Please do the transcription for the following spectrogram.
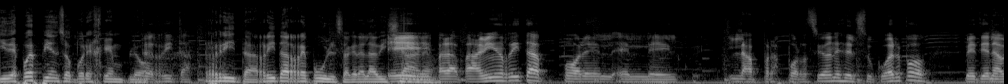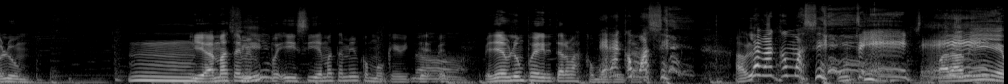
Y después pienso, por ejemplo, De Rita. Rita, Rita Repulsa, que era la villana. Eh, para, para mí Rita, por el, el- el- las proporciones de su cuerpo, Betiana Bloom. Mm, Y además también, y sí, además también como que No. Betiana Bloom puede gritar más como Era Rita. como así. Hablaba como así. Sí, sí. Para mí eh,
